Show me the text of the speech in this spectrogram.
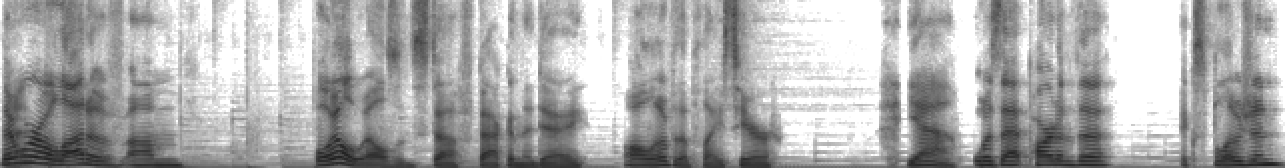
There were a lot of um oil wells and stuff back in the day, all over the place here. Yeah. Was that part of the explosion?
